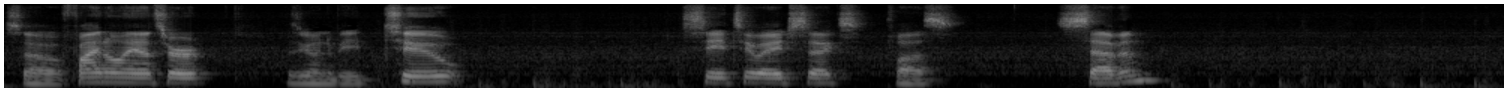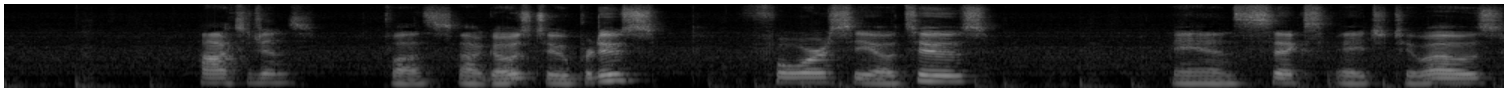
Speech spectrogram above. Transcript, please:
So final answer is going to be 2 C2H6 plus 7 oxygens plus uh, goes to produce 4 CO2s and 6 H2Os.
